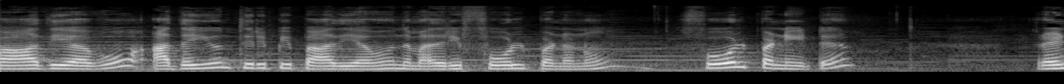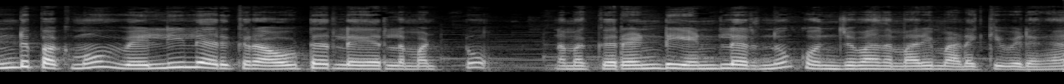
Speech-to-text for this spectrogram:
பாதியாகவும் அதையும் திருப்பி பாதியாகவும் இந்த மாதிரி ஃபோல்ட் பண்ணணும். ஃபோல்ட் பண்ணிவிட்டு ரெண்டு பக்கமும் வெளியில் இருக்கிற அவுட்டர் லேயரில் மட்டும் நமக்கு ரெண்டு எண்டில் இருந்தும் கொஞ்சமாக இந்த மாதிரி மடக்கி விடுங்க.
